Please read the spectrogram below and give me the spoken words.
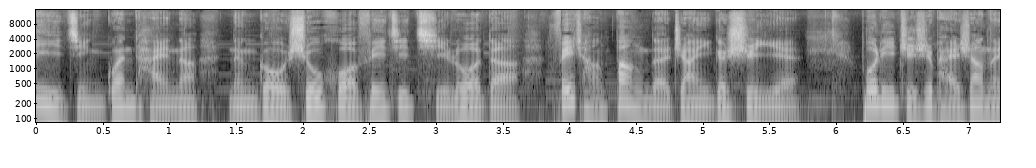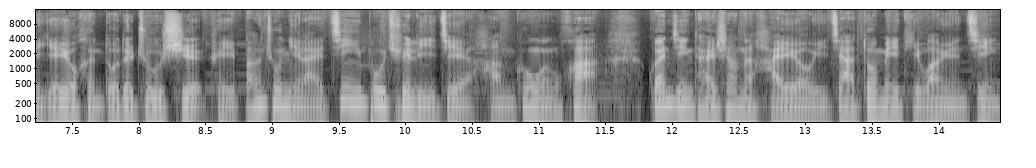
壁景观台呢，能够收获飞机起落的非常棒的这样一个视野。玻璃指示牌上呢，也有很多的注释，可以帮助你来进一步去理解航空文化。观景台上呢，还有一架多媒体望远镜，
